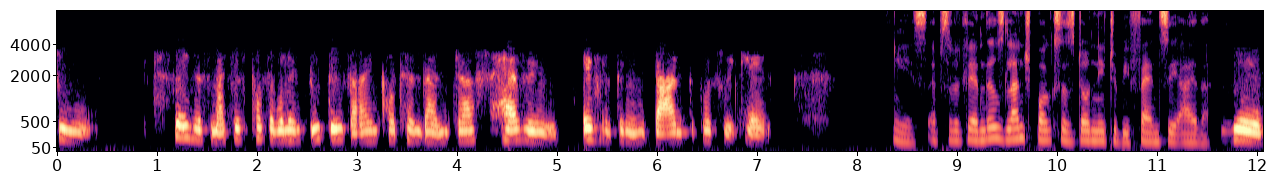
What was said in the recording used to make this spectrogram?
to save as much as possible and do things that are important than just having everything done because we can. Yes, absolutely. And those lunch boxes don't need to be fancy either. Yes,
